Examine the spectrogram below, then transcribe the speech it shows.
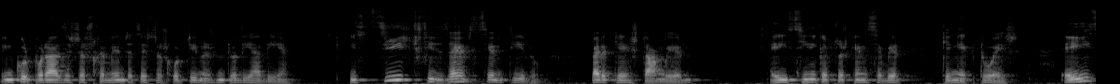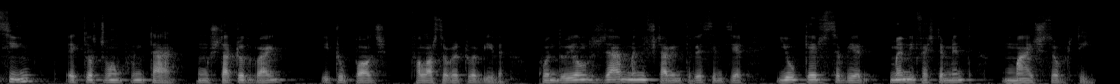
incorporar estas ferramentas, estas rotinas no teu dia a dia. E se isto fizer sentido para quem está a ler, aí sim é que as pessoas querem saber quem é que tu és. Aí sim é que eles te vão perguntar: um, está tudo bem? E tu podes falar sobre a tua vida. Quando eles já manifestaram interesse em dizer eu quero saber manifestamente mais sobre ti.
